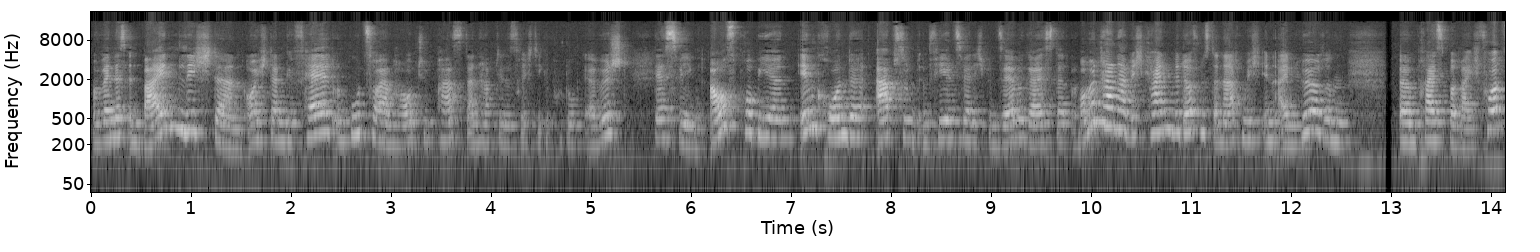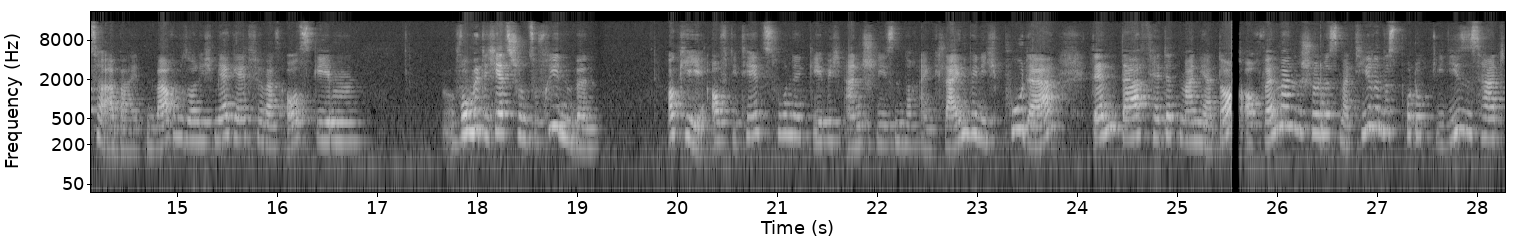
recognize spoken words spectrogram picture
Und wenn es in beiden Lichtern euch dann gefällt und gut zu eurem Hauttyp passt, dann habt ihr das richtige Produkt erwischt. Deswegen ausprobieren. Im Grunde absolut empfehlenswert. Ich bin sehr begeistert. Und momentan habe ich kein Bedürfnis danach, mich in einen höheren äh, Preisbereich vorzuarbeiten. Warum soll ich mehr Geld für was ausgeben, womit ich jetzt schon zufrieden bin? Okay, auf die Teezone gebe ich anschließend noch ein klein wenig Puder, denn da fettet man ja doch, auch wenn man ein schönes mattierendes Produkt wie dieses hat,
